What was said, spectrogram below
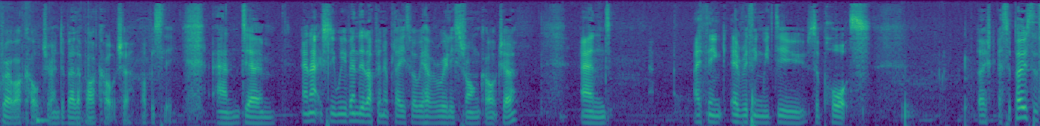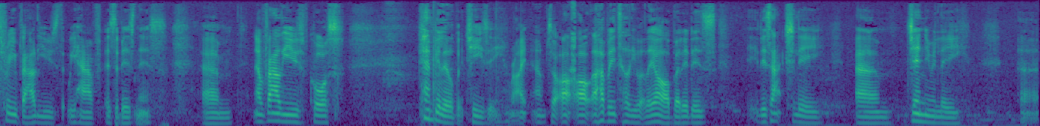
grow our culture and develop our culture, obviously, and um, and actually we've ended up in a place where we have a really strong culture, and I think everything we do supports. I suppose the three values that we have as a business. Um, now, values, of course, can be a little bit cheesy, right? Um, so I'll, I'll happily tell you what they are, but it is it is actually um, genuinely uh,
